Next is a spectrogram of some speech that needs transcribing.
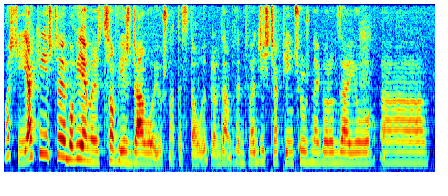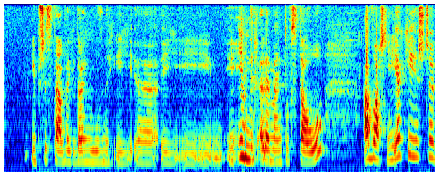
Właśnie, jakie jeszcze, bo wiemy, co wjeżdżało już na te stoły, prawda? Te 25 różnego rodzaju e, i przystawek, dań głównych i, e, i, i, i innych elementów stołu. A właśnie, jakie jeszcze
